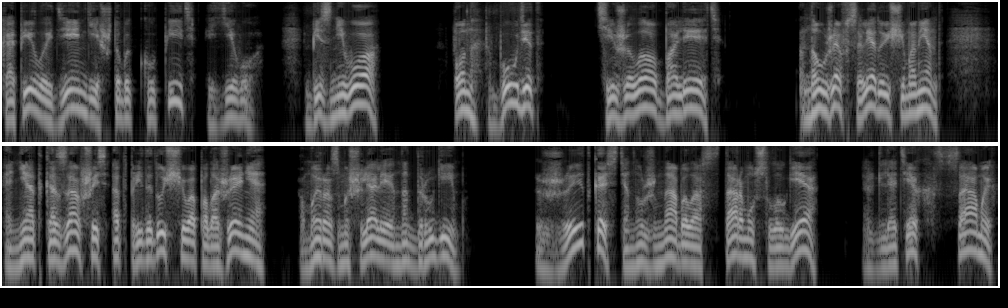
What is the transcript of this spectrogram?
копил деньги, чтобы купить его. Без него он будет тяжело болеть. Но уже в следующий момент, не отказавшись от предыдущего положения, мы размышляли над другим. Жидкость нужна была старому слуге для тех самых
